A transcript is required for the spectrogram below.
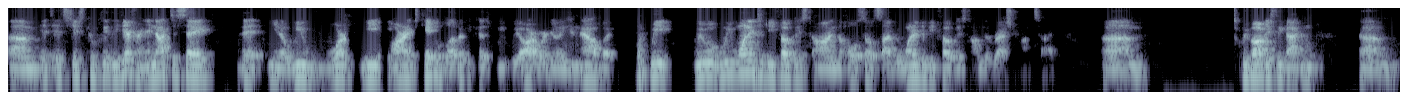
um, it, it's just completely different. And not to say that you know we weren't we aren't capable of it because we, we are we're doing it now but we we we wanted to be focused on the wholesale side. We wanted to be focused on the restaurant side. Um, we've obviously gotten um,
